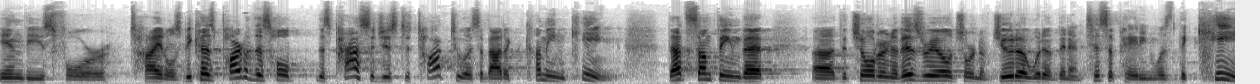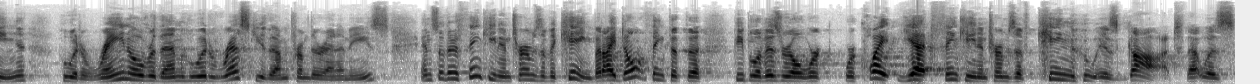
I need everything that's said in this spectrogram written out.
in these four titles. Because part of this whole this passage is to talk to us about a coming king. That's something that uh, the children of Israel, children of Judah would have been anticipating was the king who would reign over them, who would rescue them from their enemies. And so they're thinking in terms of a king. But I don't think that the people of Israel were, were quite yet thinking in terms of king who is God. That was,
